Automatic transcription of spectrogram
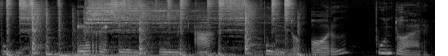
www.rnma.org.ar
